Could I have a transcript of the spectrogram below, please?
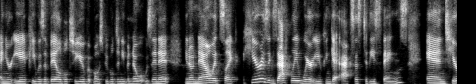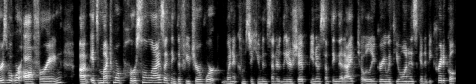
and your eap was available to you but most people didn't even know what was in it. You know now it's like here is exactly where you can get access to these things and here's what we're offering. Um, it's much more personalized. I think the future of work when it comes to human centered leadership, you know, something that I totally agree with you on is going to be critical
